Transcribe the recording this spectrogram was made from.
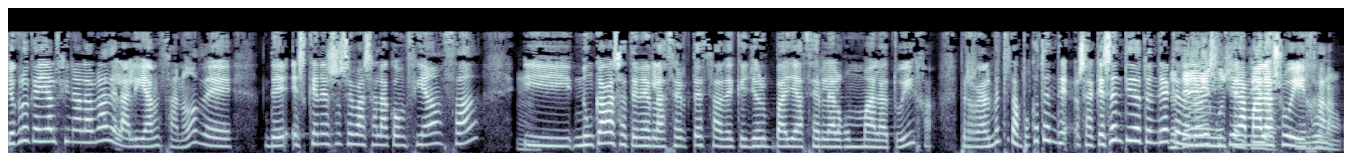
Yo creo que ahí al final habla de la alianza, ¿no? De, de es que en eso se basa la confianza mm. y nunca vas a tener la certeza de que yo vaya a hacerle algún mal a tu hija. Pero realmente tampoco tendría, o sea, ¿qué sentido tendría que Dolores hiciera mal a su hija?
